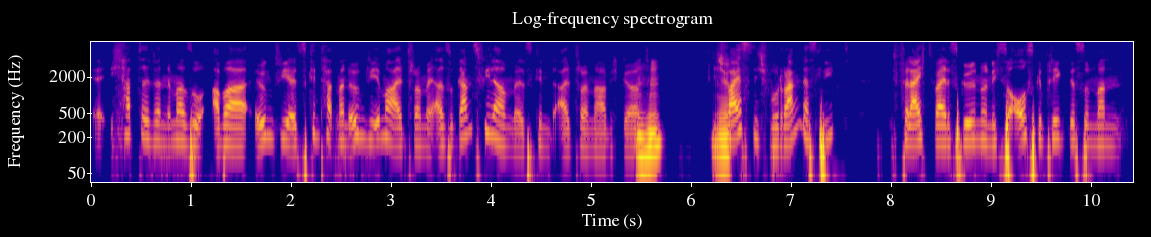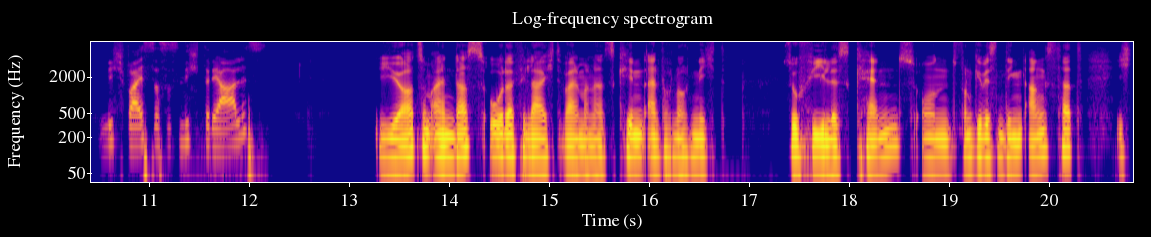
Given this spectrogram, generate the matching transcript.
äh, ich hatte dann immer so, aber irgendwie als Kind hat man irgendwie immer Albträume, also ganz viele haben als Kind Albträume, habe ich gehört. Mhm. Ich Ja. weiß nicht, woran das liegt. Vielleicht, weil das Gehirn noch nicht so ausgeprägt ist und man nicht weiß, dass es nicht real ist. Ja, zum einen das oder vielleicht, weil man als Kind einfach noch nicht so vieles kennt und von gewissen Dingen Angst hat. Ich,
